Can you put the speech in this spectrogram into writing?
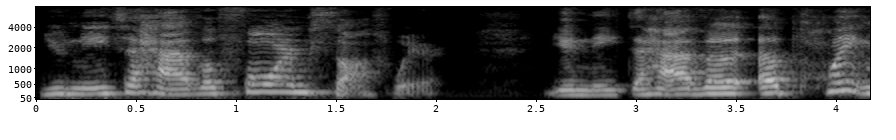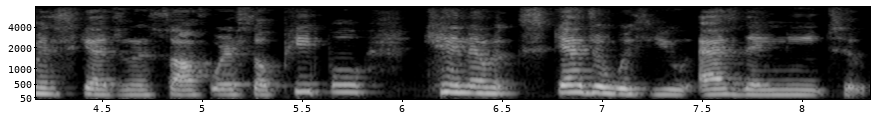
You need to have a form software. You need to have an appointment scheduling software so people can uh, schedule with you as they need to.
